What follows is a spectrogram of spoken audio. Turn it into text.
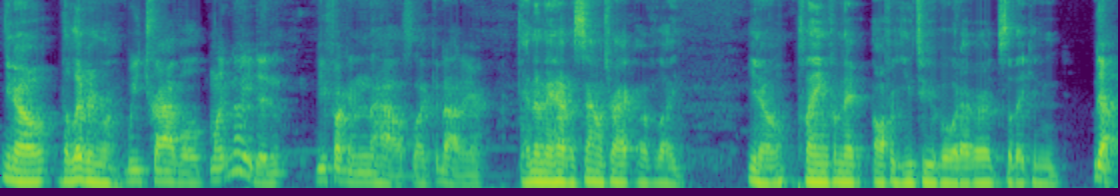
you know, the living room. We traveled. I'm like, no, you didn't. You fucking in the house. Like, get out of here. And then they have a soundtrack of like, you know, playing from their off of YouTube or whatever so they can Yeah.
